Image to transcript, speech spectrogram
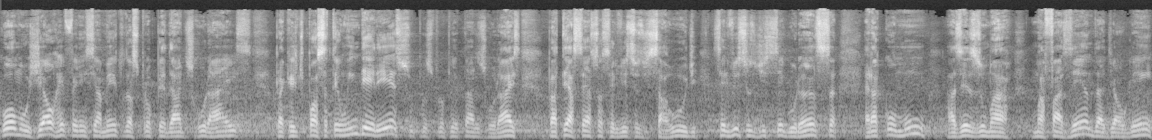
como o georreferenciamento das propriedades rurais, para que a gente possa ter um endereço para os proprietários rurais, para ter acesso a serviços de saúde, serviços de segurança. Era comum, às vezes, uma, uma fazenda de alguém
